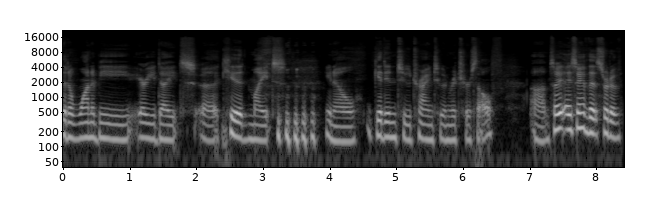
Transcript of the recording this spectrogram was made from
that a wannabe erudite uh, kid might, you know, get into trying to enrich herself. Um, so I, I so I have that sort of,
